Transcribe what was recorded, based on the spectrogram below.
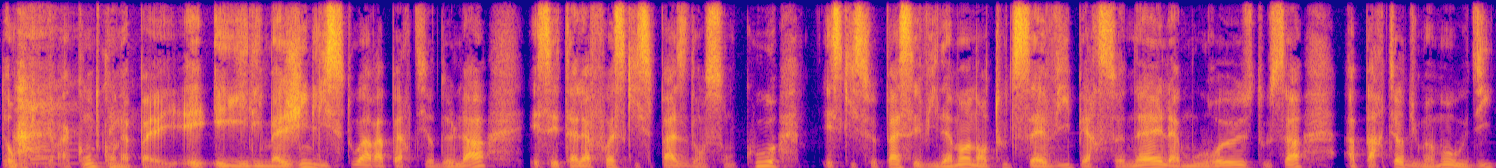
Donc il raconte qu'on n'a pas et, il imagine l'histoire à partir de là et c'est à la fois ce qui se passe dans son cours et ce qui se passe évidemment dans toute sa vie personnelle, amoureuse, tout ça à partir du moment où il dit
